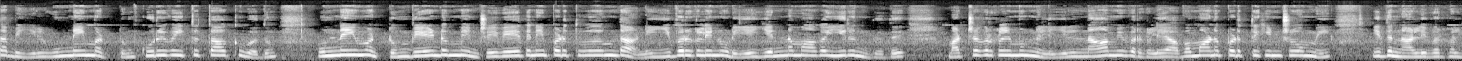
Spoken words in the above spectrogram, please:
சபையில் உன்னை மட்டும் குறிவைத்து தாக்குவதும் உன்னை மட்டும் வேண்டுமென்றே வேதனைப்படுத்துவதும் தானே இவர்களினுடைய எண்ணமாக இருந்தது. மற்றவர்கள் முன்னிலையில் நாம் இவர்களை அவமானப்படுத்துகின்றோமே. இதனால் இவர்கள்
